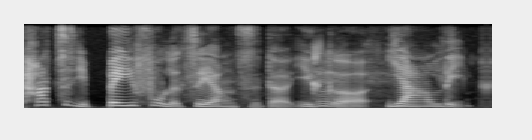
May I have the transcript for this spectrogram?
他自己背负了这样子的一个压力。嗯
